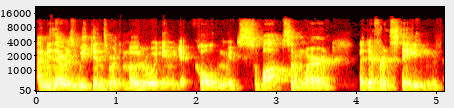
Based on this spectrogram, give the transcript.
I mean, there was weekends where the motor wouldn't even get cold, and we'd swap somewhere in a different state, and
